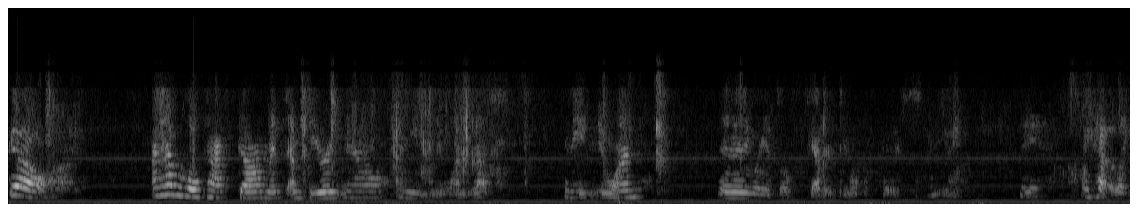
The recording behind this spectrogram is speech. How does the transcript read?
go. I have a whole pack of gum. It's empty right now. I need a new one. I need a new one. And anyway, it's all scattered through the purse. See? I got like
